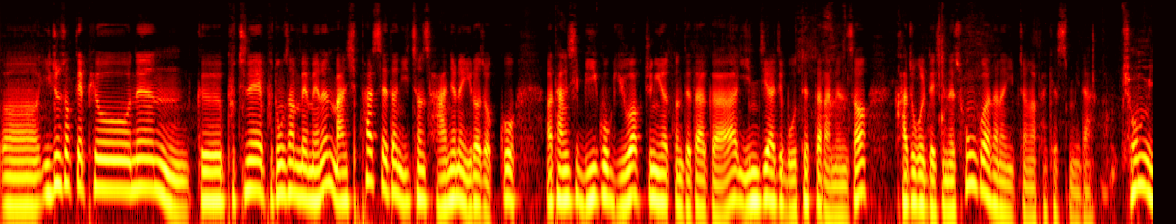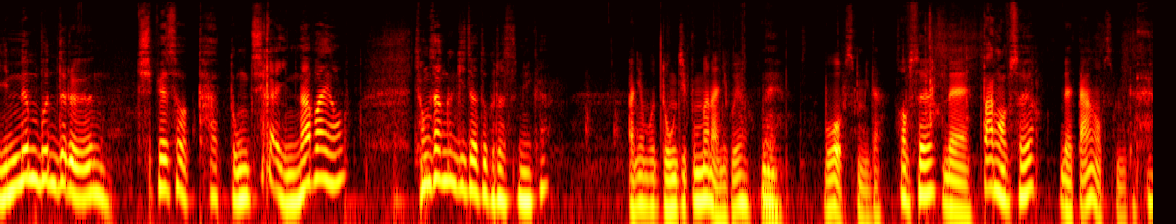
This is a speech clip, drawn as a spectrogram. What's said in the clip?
어, 이준석 대표는 그 부친의 부동산 매매는 만 18세던 2004년에 이뤄졌고 어, 당시 미국 유학 중이었던 데다가 인지하지 못했다라면서 가족을 대신해 송구하다는 입장을 밝혔습니다. 좀 있는 분들은 집에서 다 농지가 있나 봐요. 정상근 기자도 그렇습니까? 아니요, 뭐 농지뿐만 아니고요. 네. 네. 뭐 없습니다. 없어요? 네. 땅 없어요? 네, 땅 없습니다. 네.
